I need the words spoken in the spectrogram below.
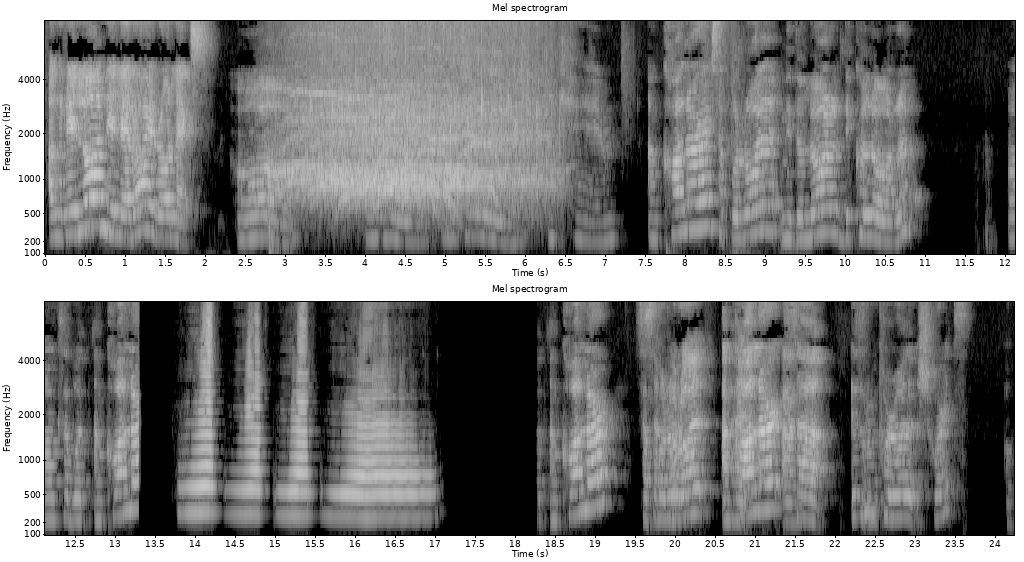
Ang relo ni Leroy Rolex. Oh. Okay. Okay. Ang color sa purol ni Dolor de Color. O, sabot, ang color ang color sa, Sa purol, purol, ang color ang- sa isn't purol shorts? Oh.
